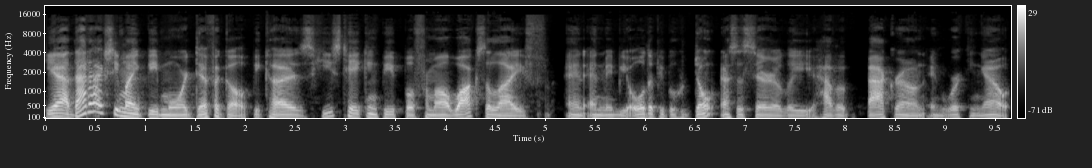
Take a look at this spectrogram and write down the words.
Yeah, that actually might be more difficult because he's taking people from all walks of life and and maybe older people who don't necessarily have a background in working out.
